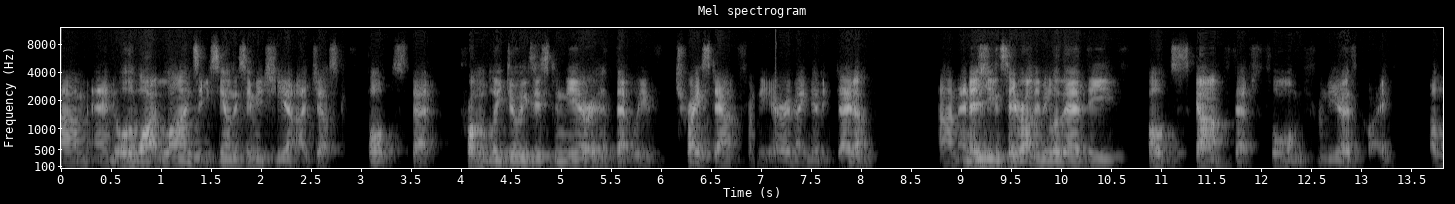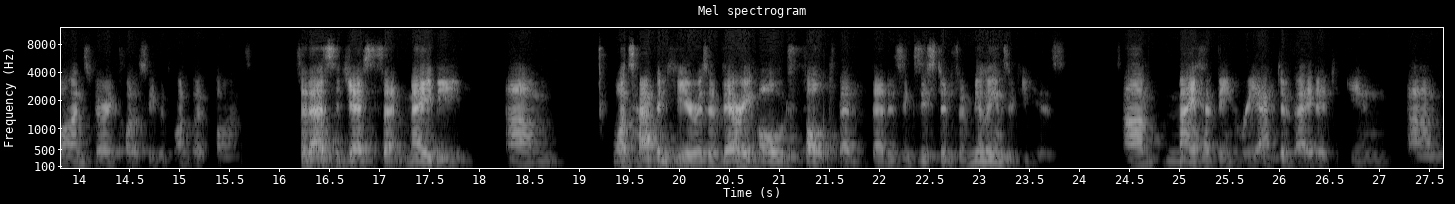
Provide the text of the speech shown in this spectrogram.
Um, and all the white lines that you see on this image here are just faults that probably do exist in the area that we've traced out from the aeromagnetic data. Um, and as you can see right in the middle of there, the fault scarp that formed from the earthquake aligns very closely with one of those lines. So that suggests that maybe um, what's happened here is a very old fault that, that has existed for millions of years um, may have been reactivated in, um,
